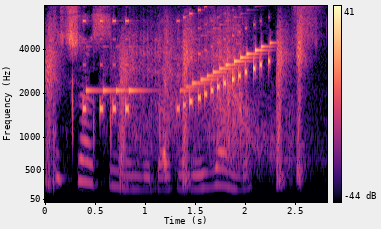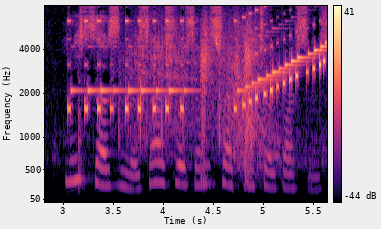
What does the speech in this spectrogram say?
Hiç sarsılmayın burada arkadaşlar. Uzandı. Ama hiç sarsılmayın. Sarsılırsanız şartını çarparsınız.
